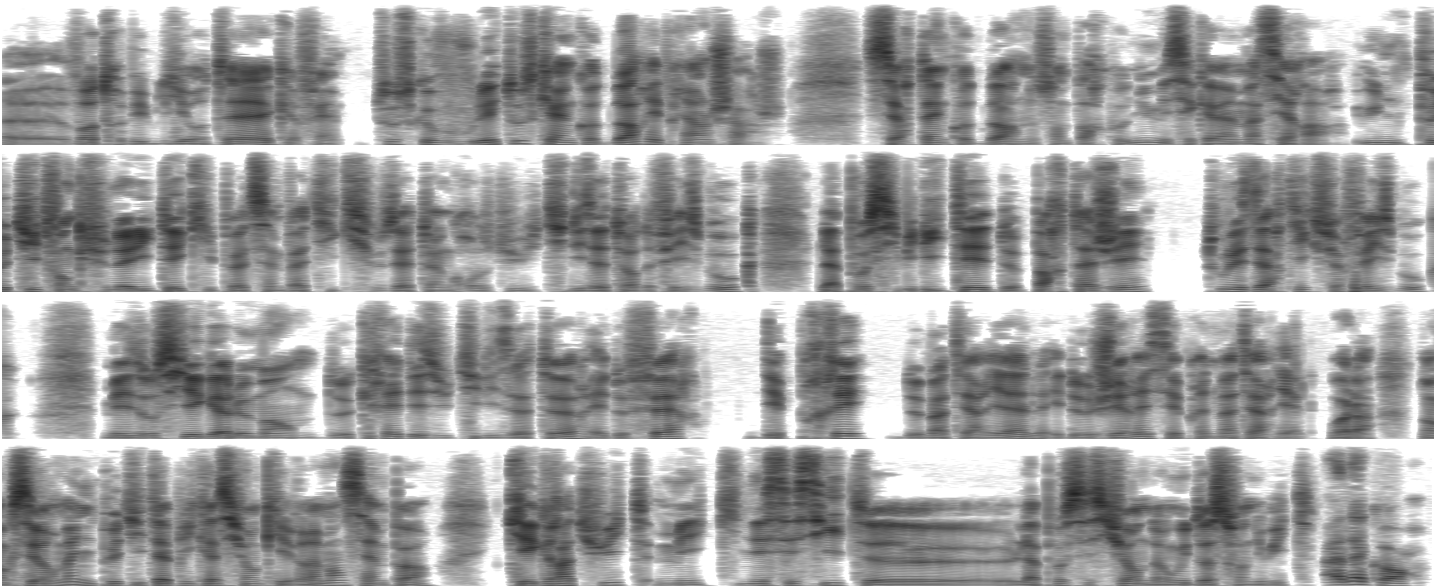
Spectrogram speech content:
euh, votre bibliothèque, enfin tout ce que vous voulez, tout ce qui a un code barre est pris en charge. Certains codes barres ne sont pas reconnus, mais c'est quand même assez rare. Une petite fonctionnalité qui peut être sympathique si vous êtes un gros utilisateur de Facebook, la possibilité de partager tous les articles sur Facebook, mais aussi également de créer des utilisateurs et de faire des prêts de matériel et de gérer ces prêts de matériel. Voilà. Donc c'est vraiment une petite application qui est vraiment sympa, qui est gratuite mais qui nécessite euh, la possession d'un Windows Phone 8. Ah d'accord.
